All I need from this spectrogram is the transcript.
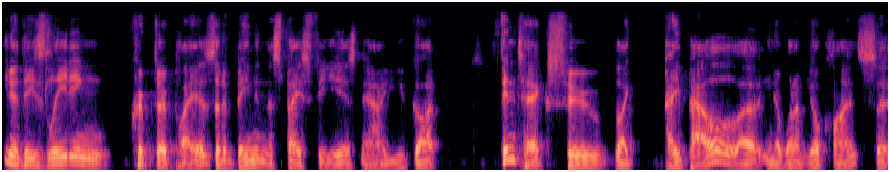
you know these leading crypto players that have been in the space for years now. You've got fintechs who like PayPal, uh, you know, one of your clients uh,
